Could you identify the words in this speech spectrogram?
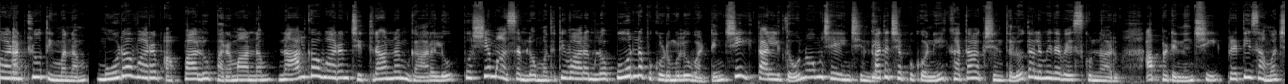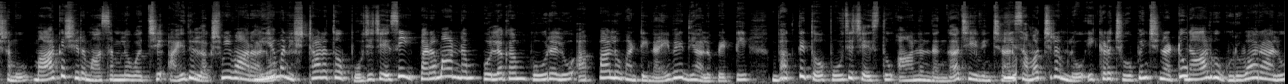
వారం అట్లు తిమ్మనం మూడో వారం అప్పాలు పరమాన్నం నాలుగో వారం చిత్రాన్నం గారెలు పుష్యమాసంలో మొదటి వారంలో పూర్ణపు కుడుములు వడ్డించి తల్లితో నోము చేయించింది. కథ చెప్పుకొని కథ అక్షింతలు తల మీద వేసుకున్నారు. అప్పటి నుంచి ప్రతి సంవత్సరము మార్గశిర మాసంలో వచ్చే ఐదు లక్ష్మీవారాలు నియమ నిష్ఠాలతో పూజ చేసి పరమాన్నం పులగం పూరలు అప్పాలు వంటి నైవేద్యాలు పెట్టి భక్తితో పూజ చేస్తూ ఆనందంగా జీవించారు. ఈ సంవత్సరంలో ఇక్కడ చూపించినట్టు నాలుగు గురువారాలు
